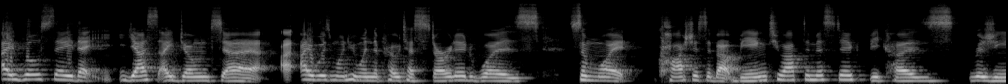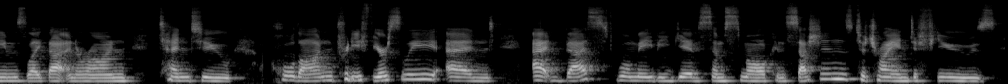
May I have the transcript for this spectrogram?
I will say that yes, I don't. Uh, I, I was one who, when the protest started, was somewhat cautious about being too optimistic because regimes like that in Iran tend to hold on pretty fiercely and at best will maybe give some small concessions to try and diffuse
